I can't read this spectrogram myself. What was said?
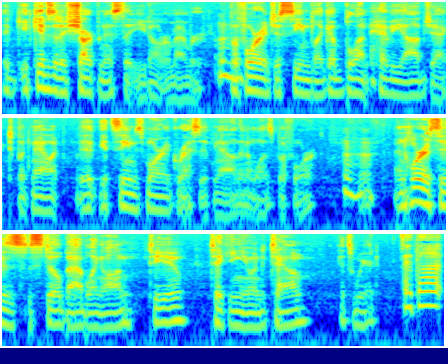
it, it gives it a sharpness that you don't remember. Before it just seemed like a blunt, heavy object, but now it it, it seems more aggressive now than it was before. And Horace is still babbling on to you, taking you into town. It's weird. I thought,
